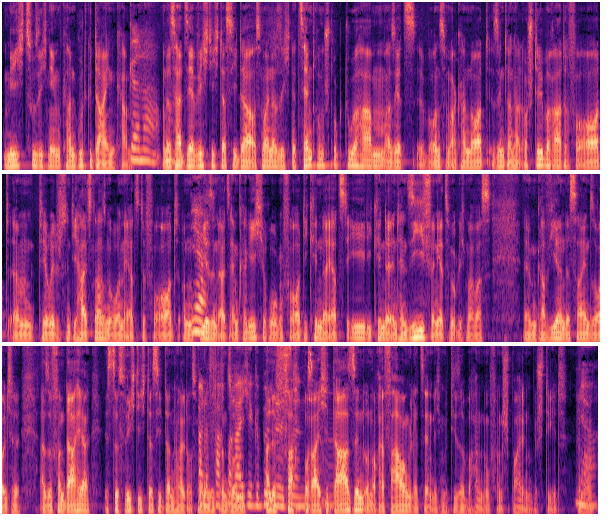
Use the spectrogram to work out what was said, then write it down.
Milch zu sich nehmen kann, gut gedeihen kann. Genau. Und das ist halt sehr wichtig, dass sie da aus meiner Sicht eine Zentrumstruktur haben. Also jetzt äh, bei uns im AK Nord sind dann halt auch Stillberater vor Ort. Ähm, theoretisch sind die Hals-Nasen-Ohrenärzte vor Ort und ja. wir sind als MKG-Chirurgen vor Ort, die Kinderärzte eh, die Kinderintensiv, wenn jetzt wirklich mal was ähm, Gravierendes sein sollte. Also von daher ist das wichtig, dass sie dann halt aus meiner alle Sicht Fachbereiche so alle Fachbereiche sind. da sind und auch Erfahrung letztendlich mit dieser Behandlung von Spalten besteht. Genau. Ja.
